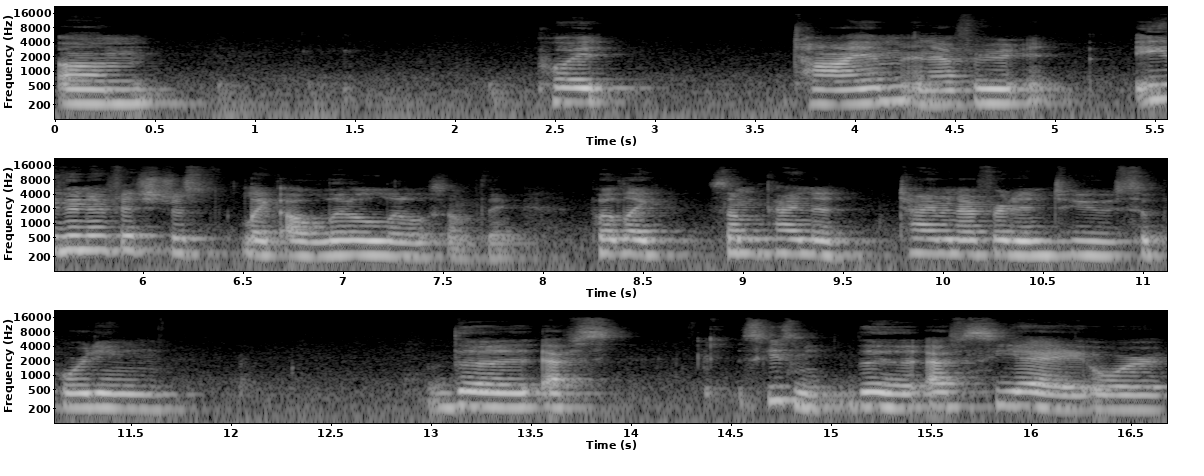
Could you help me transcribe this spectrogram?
um, put time and effort, even if it's just like a little, little something. Put like some kind of time and effort into supporting the F, excuse me, the FCA or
